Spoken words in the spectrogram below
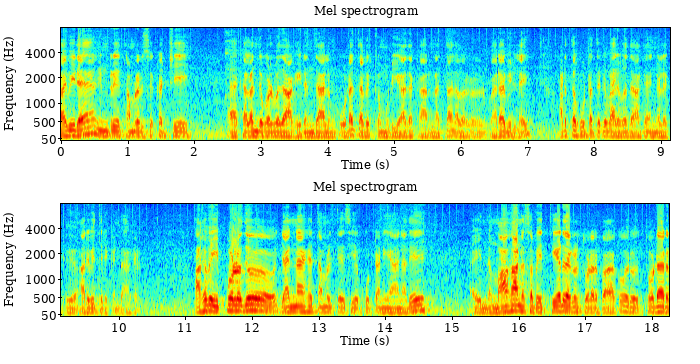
தவிர இன்று தமிழரசு கட்சி கலந்து கொள்வதாக இருந்தாலும் கூட தவிர்க்க முடியாத காரணத்தால் அவர்கள் வரவில்லை. அடுத்த கூட்டத்துக்கு வருவதாக எங்களுக்கு அறிவித்திருக்கின்றார்கள். ஆகவே இப்பொழுது ஜனநாயக தமிழ் தேசிய கூட்டணியானது இந்த மாகாண சபை தேர்தல்கள் தொடர்பாக ஒரு தொடர்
